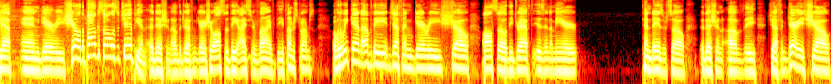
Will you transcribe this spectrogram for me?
Jeff and Gary Show. The Pau Gasol is a champion edition of the Jeff and Gary Show. Also, the I Survived the Thunderstorms over the weekend of the Jeff and Gary Show. Also, the draft is in a mere 10 days or so edition of the Jeff and Gary Show.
